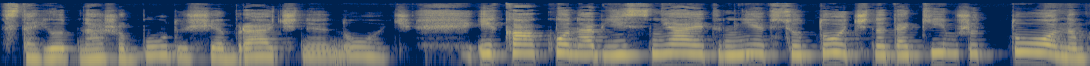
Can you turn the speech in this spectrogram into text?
встает наша будущая брачная ночь. И как он объясняет мне все точно таким же тоном,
